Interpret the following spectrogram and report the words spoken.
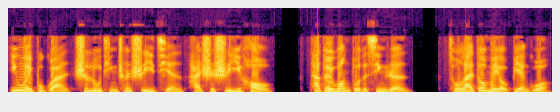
因为不管是陆廷琛失忆前还是失忆后，他对汪铎的信任从来都没有变过。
